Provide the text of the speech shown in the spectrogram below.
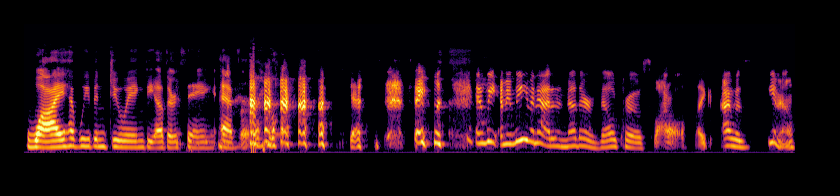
why have we been doing the other thing ever? yes. Same. And we, I mean, we even had another Velcro swaddle. Like I was, you know,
